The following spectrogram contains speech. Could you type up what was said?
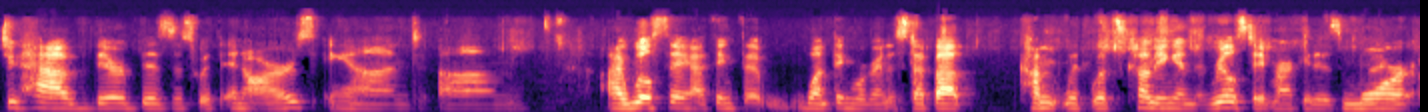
to have their business within ours. And um, I will say, I think that one thing we're going to step up come with what's coming in the real estate market is more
